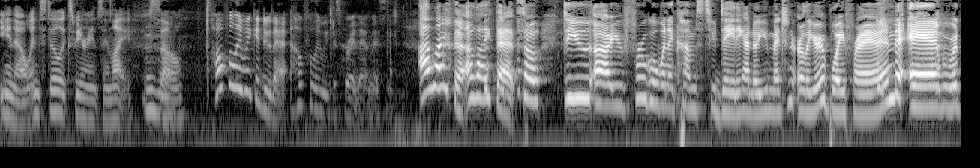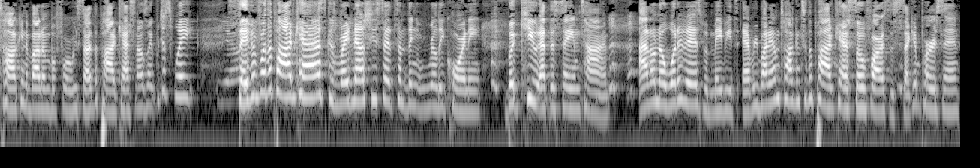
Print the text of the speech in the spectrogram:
you know, and still experiencing life. So hopefully we could do that. Hopefully we can spread that message. I like that. I like that. So, do you uh, are you frugal when it comes to dating? I know you mentioned earlier your boyfriend, and we were talking about him before we started the podcast, and I was like, "But just wait. Save it for the podcast," because right now she said something really corny but cute at the same time. I don't know what it is, but maybe it's everybody I'm talking to the podcast so far. It's the second person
